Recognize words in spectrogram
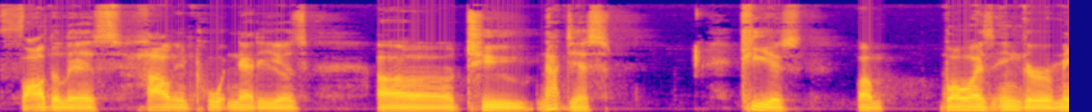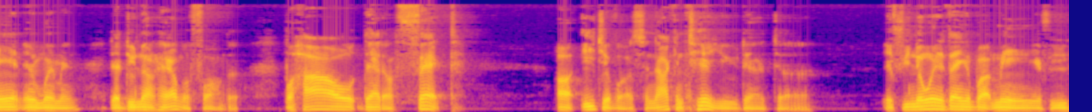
fatherless, how important that is uh, to not just kids, um, boys and girls, men and women that do not have a father, but how that affect uh, each of us. And I can tell you that uh, if you know anything about me, if you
